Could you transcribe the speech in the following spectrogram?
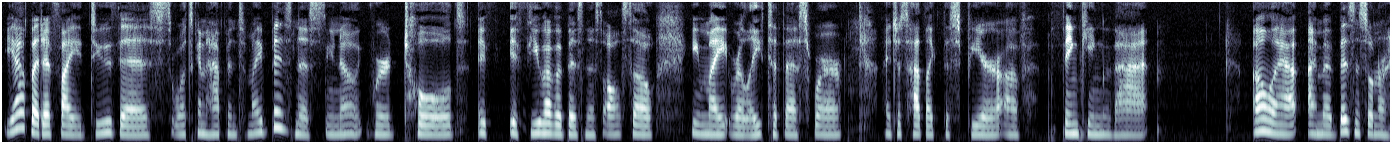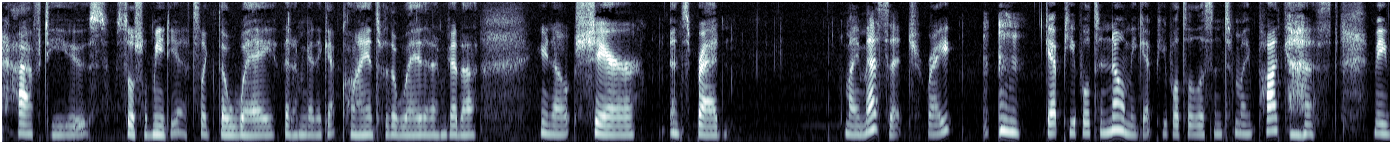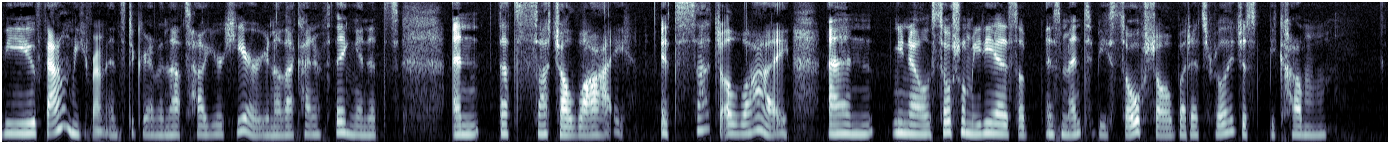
yeah, but if I do this, what's going to happen to my business? You know, we're told if if you have a business also, you might relate to this where I just had like this fear of thinking that oh, I, I'm a business owner, I have to use social media. It's like the way that I'm going to get clients or the way that I'm going to, you know, share and spread my message, right? get people to know me, get people to listen to my podcast. Maybe you found me from Instagram and that's how you're here, you know, that kind of thing. And it's, and that's such a lie. It's such a lie. And, you know, social media is, a, is meant to be social, but it's really just become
